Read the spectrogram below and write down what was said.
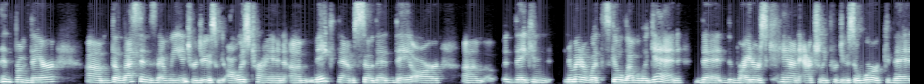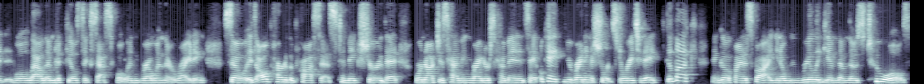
And from there, um, the lessons that we introduce, we always try and um, make them so that they are um, they can no matter what skill level, again, that writers can actually produce a work that will allow them to feel successful and grow in their writing. So it's all part of the process to make sure that we're not just having writers come in and say, okay, you're writing a short story today. Good luck and go find a spot. You know, we really give them those tools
